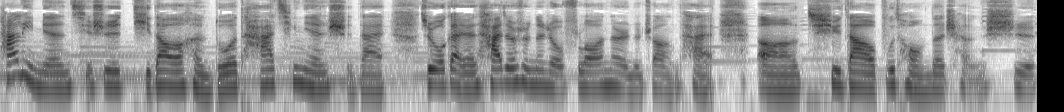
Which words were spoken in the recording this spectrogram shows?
它里面其实提到了很多他青年时代，就我感觉他就是那种 floner 的状态，呃，去到不同的城市，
